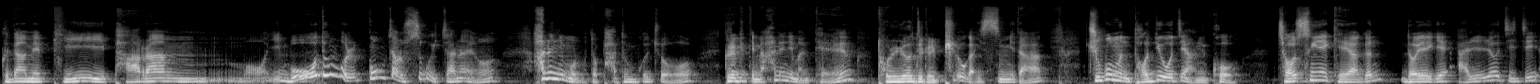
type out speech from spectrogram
그 다음에 비, 바람, 뭐, 이 모든 걸 공짜로 쓰고 있잖아요. 하느님으로부터 받은 거죠. 그렇기 때문에 하느님한테 돌려드릴 필요가 있습니다. 죽음은 더디 오지 않고 저승의 계약은 너에게 알려지지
